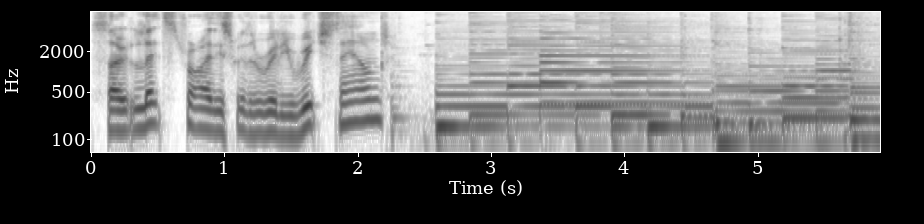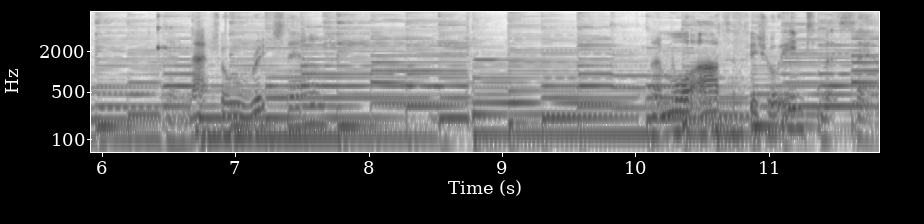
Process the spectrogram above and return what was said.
So let's try this with a really rich sound. A natural rich sound. And a more artificial intimate sound.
